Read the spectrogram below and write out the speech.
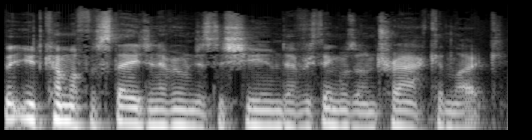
but you'd come off of stage and everyone just assumed everything was on track and like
